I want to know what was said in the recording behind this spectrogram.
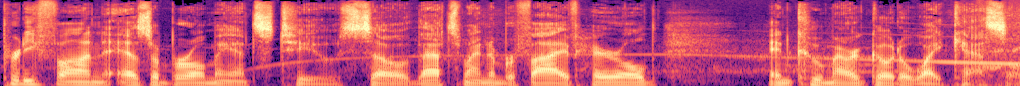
pretty fun as a bromance, too. So, that's my number five, Harold and Kumar go to White Castle.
